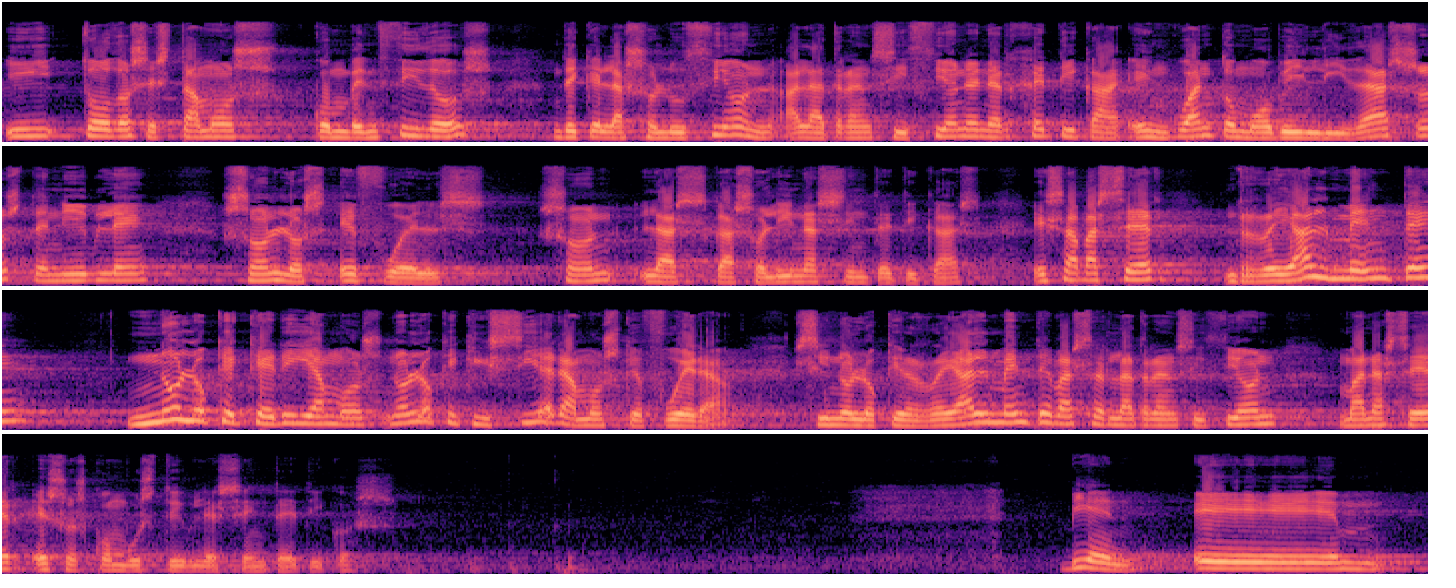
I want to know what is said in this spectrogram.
y todos estamos convencidos de que la solución a la transición energética en cuanto a movilidad sostenible son los e-fuels, son las gasolinas sintéticas. Esa va a ser realmente no lo que queríamos, no lo que quisiéramos que fuera, sino lo que realmente va a ser la transición van a ser esos combustibles sintéticos. Bien, eh,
